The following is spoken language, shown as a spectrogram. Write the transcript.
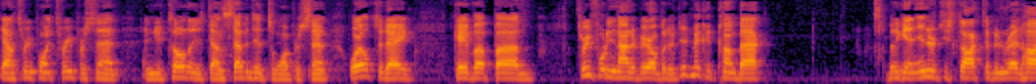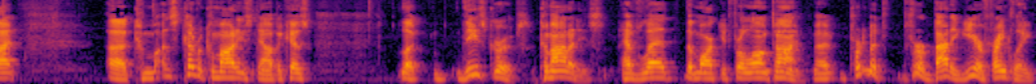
down 3.3%, and utilities down 17 to 1%. Oil today gave up um, 349 a barrel, but it did make a comeback. But again, energy stocks have been red hot. Uh, com- let's cover commodities now because look, these groups, commodities, have led the market for a long time, uh, pretty much for about a year, frankly.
